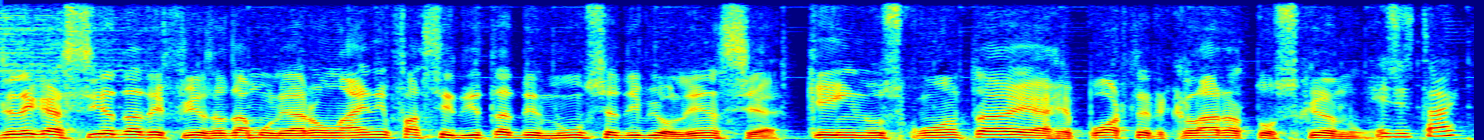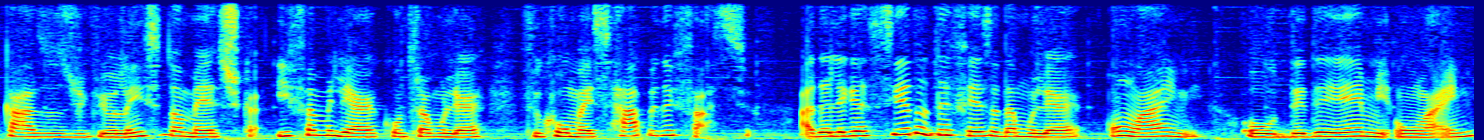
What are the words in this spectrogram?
Delegacia da Defesa da Mulher Online facilita a denúncia de violência. Quem nos conta é a repórter Clara Toscano. Registrar casos de violência doméstica e familiar contra a mulher ficou mais rápido e fácil. A Delegacia da Defesa da Mulher Online, ou DDM Online,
